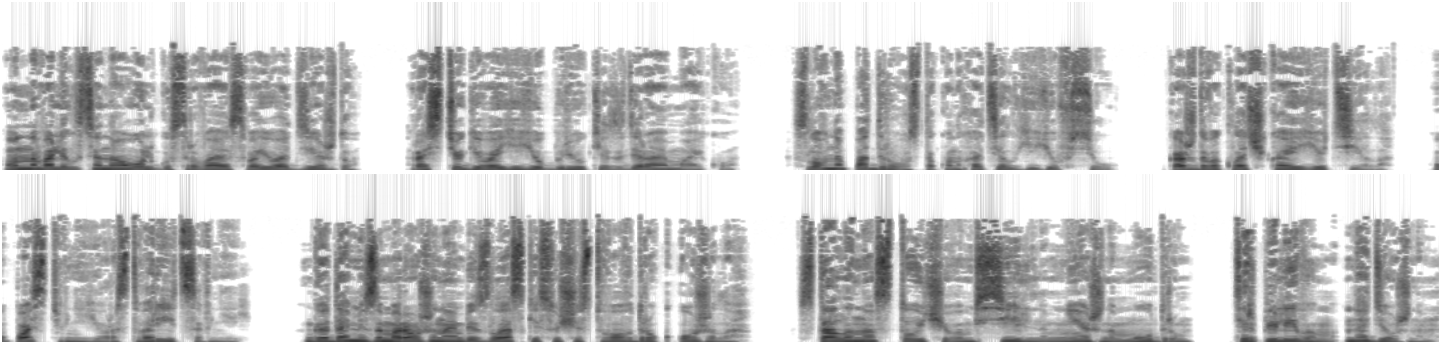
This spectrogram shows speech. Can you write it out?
Он навалился на Ольгу, срывая свою одежду, расстегивая ее брюки, задирая майку. Словно подросток он хотел ее всю, каждого клочка ее тела, упасть в нее, раствориться в ней. Годами замороженное без ласки существо вдруг ожило, стало настойчивым, сильным, нежным, мудрым, терпеливым, надежным.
